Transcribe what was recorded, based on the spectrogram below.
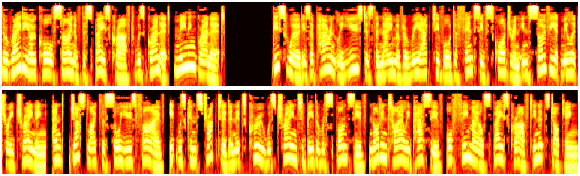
The radio call sign of the spacecraft was granite, meaning granite. This word is apparently used as the name of a reactive or defensive squadron in Soviet military training, and, just like the Soyuz 5, it was constructed and its crew was trained to be the responsive not entirely passive or female spacecraft in its docking.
